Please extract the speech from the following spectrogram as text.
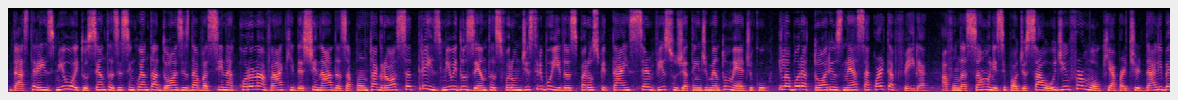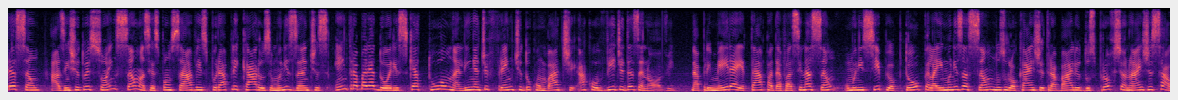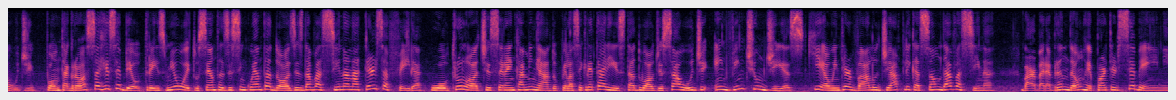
Das 3.850 doses da vacina Coronavac destinadas a Ponta Grossa, 3.200 foram distribuídas para hospitais, serviços de atendimento médico e laboratórios nesta quarta-feira. A Fundação Municipal de Saúde informou que, a partir da liberação, as instituições são as responsáveis por aplicar os imunizantes em trabalhadores que atuam na linha de frente do combate à Covid-19. Na primeira etapa da vacinação, o município optou pela imunização nos locais de trabalho dos profissionais de saúde. Ponta Grossa recebeu 3.850 doses da vacina na terça-feira. O outro lote será encaminhado pela Secretaria Estadual de Saúde em 21 dias, que é o intervalo de aplicação da vacina. Bárbara Brandão, repórter CBN.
